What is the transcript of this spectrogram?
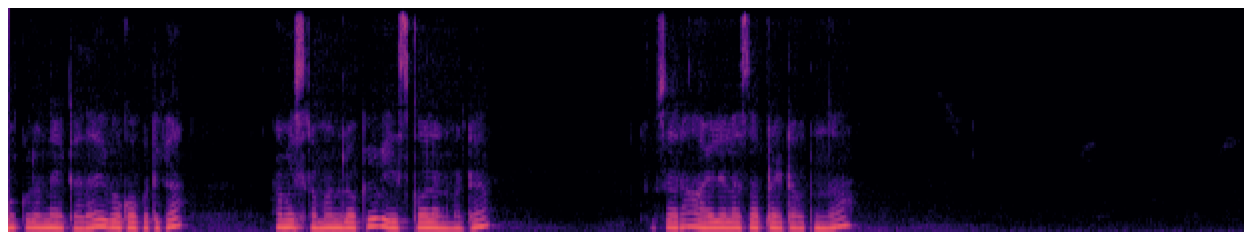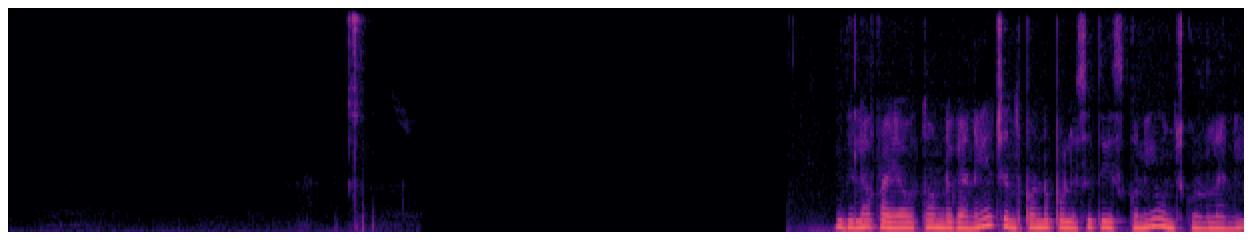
ముక్కలు ఉన్నాయి కదా ఇవి ఒక్కొక్కటిగా ఆ మిశ్రమంలోకి వేసుకోవాలన్నమాట. చూసారా? ఆయిల్ ఎలా సపరేట్ అవుతుందో. ఇది ఇలా ఫ్రై అవుతుండగానే చింతపండు పులుసు తీసుకుని ఉంచుకోవాలండి.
